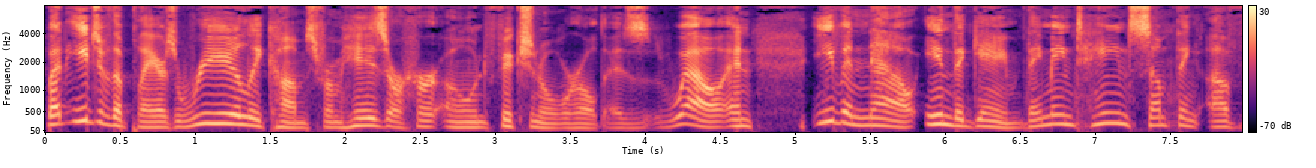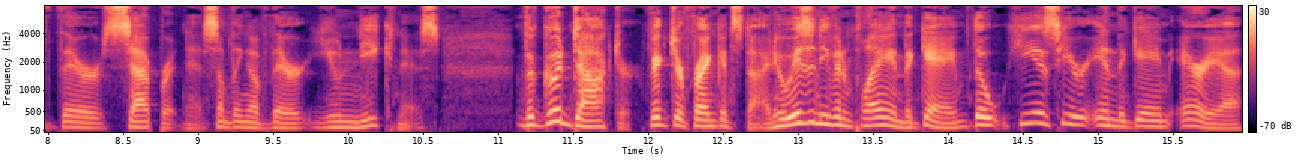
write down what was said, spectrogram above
But each of the players really comes from his or her own fictional world as well. And even now in the game, they maintain something of their separateness, something of their uniqueness. The good doctor, Victor Frankenstein, who isn't even playing the game, though he is here in the game area,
